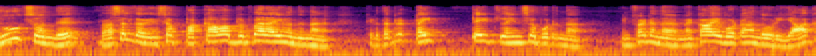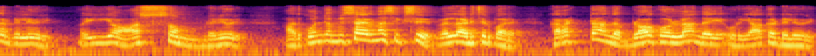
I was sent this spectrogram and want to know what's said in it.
ஜூக்ஸ் வந்து ரசலுக்கு அகேன்ஸ்டாக பக்காவாக ப்ரிப்பேர் ஆகி வந்திருந்தாங்க. கிட்டத்தட்ட டைட் டைட் லைன்ஸில் போட்டிருந்தாங்க. இன்ஃபேக்ட் அந்த மெக்காய் போட்டால் அந்த ஒரு யாக்கர் டெலிவரி ஐயோ ஆசம் டெலிவரி அது கொஞ்சம் மிஸ் ஆகிருந்தால் சிக்ஸு வெளில அடிச்சிருப்பார். கரெக்டாக அந்த பிளாக் ஹோலில் அந்த ஒரு யாக்கர் டெலிவரி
